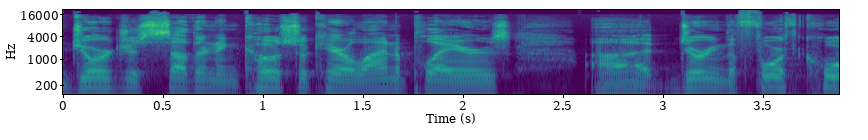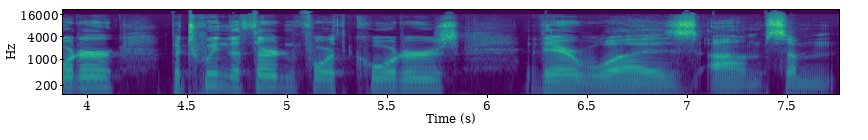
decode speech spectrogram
Georgia Southern and Coastal Carolina players uh, during the fourth quarter. Between the third and fourth quarters, there was um, some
